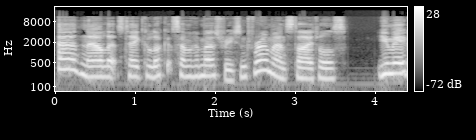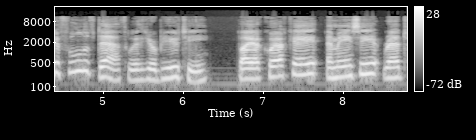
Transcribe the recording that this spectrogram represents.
And now let's take a look at some of the most recent romance titles. You Made a Fool of Death with Your Beauty, by Akwaeke Emezi, read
